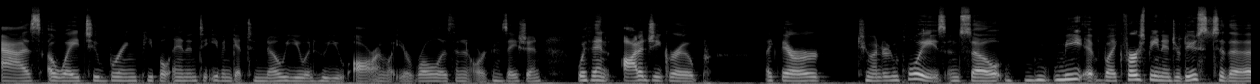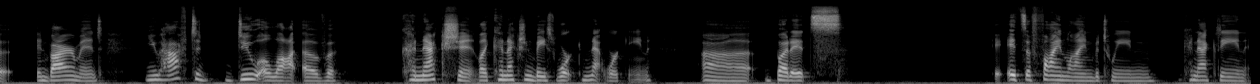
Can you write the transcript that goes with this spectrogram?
as a way to bring people in and to even get to know you and who you are and what your role is in an organization. Within Audigy Group, like there are 200 employees, and so me like first being introduced to the environment, you have to do a lot of connection, like connection based work, networking. Uh, but it's it's a fine line between connecting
